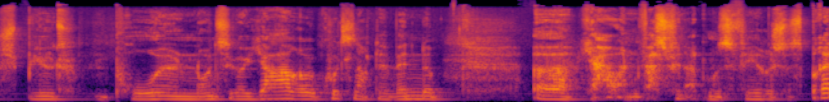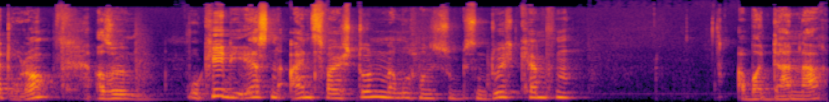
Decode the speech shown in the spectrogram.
spielt in Polen, 90er Jahre, kurz nach der Wende. Äh, ja, und was für ein atmosphärisches Brett, oder? Also, okay, die ersten ein, zwei Stunden, da muss man sich so ein bisschen durchkämpfen. Aber danach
